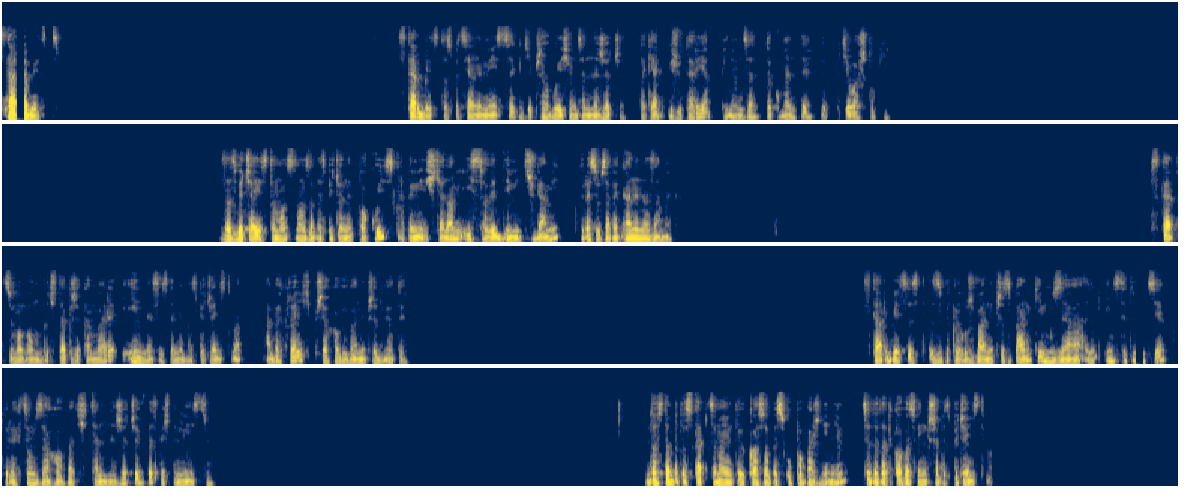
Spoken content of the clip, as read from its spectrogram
Skarbiec Skarbiec to specjalne miejsce, gdzie przechowuje się cenne rzeczy, takie jak biżuteria, pieniądze, dokumenty lub dzieła sztuki. Zazwyczaj jest to mocno zabezpieczony pokój z grubemi ścianami i solidnymi drzwiami, które są zamykane na zamek. Skarbcu mogą być także kamery i inne systemy bezpieczeństwa, aby chronić przechowywane przedmioty. Skarbiec jest zwykle używany przez banki, muzea lub instytucje, które chcą zachować cenne rzeczy w bezpiecznym miejscu. Dostęp do skarbca mają tylko osoby z upoważnieniem, co dodatkowo zwiększa bezpieczeństwo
